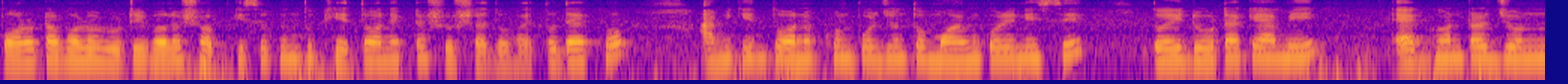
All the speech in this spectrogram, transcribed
পরোটা বলো, রুটি বলো সব কিছু কিন্তু খেতে অনেকটা সুস্বাদু হয়। তো দেখো, আমি কিন্তু অনেকক্ষণ পর্যন্ত ময়ম করে নিছি। তো এই ডোটাকে আমি এক ঘণ্টার জন্য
